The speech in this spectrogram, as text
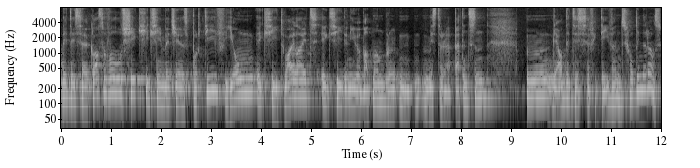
dit is uh, klassevol, chic. Ik zie een beetje sportief, jong. Ik zie Twilight. Ik zie de nieuwe Batman, Mr. Pattinson. Mm, ja, dit is effectief een schot in de roos.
